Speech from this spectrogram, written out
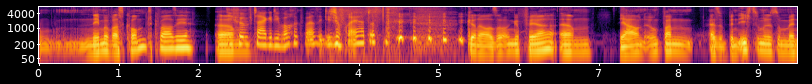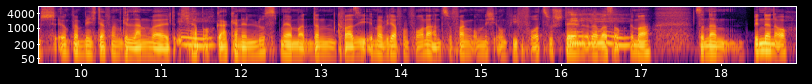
nehme, was kommt quasi. Die Ähm, fünf Tage die Woche quasi, die du frei hattest. Genau, so ungefähr. Ähm, ja, und irgendwann, also bin ich zumindest so ein Mensch, irgendwann bin ich davon gelangweilt. Ich habe Mhm. auch gar keine Lust mehr, dann quasi immer wieder von vorne anzufangen, um mich irgendwie vorzustellen oder was auch Mhm. immer. Sondern bin dann auch,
